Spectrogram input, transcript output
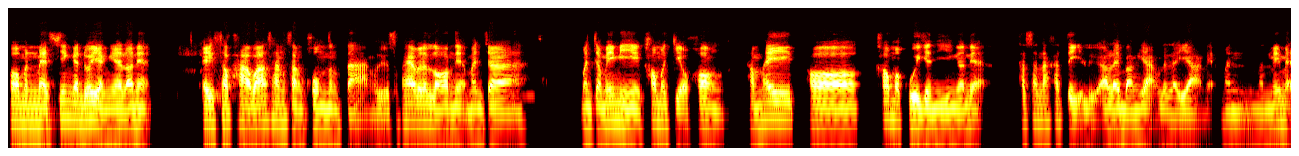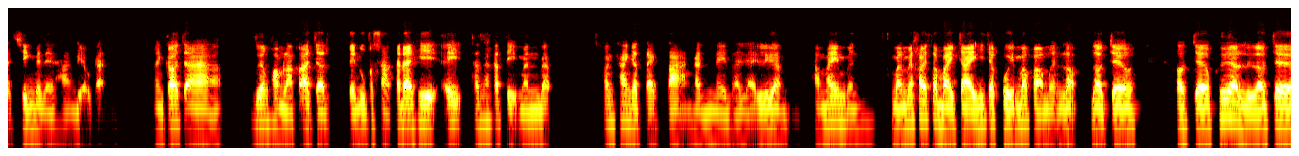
พอมันแมทชิ่งกันด้วยอย่างเงี้ยแล้วเนี่ยไอสภาวะทางสังคมต่างๆ หรือสภาพแวดล้อมเนี่ยมันจะมันจะไม่มีเข้ามาเกี่ยวข้องทำให้พอเข้ามาคุยกันจริงแล้วเนี่ย ทัศนคติหรืออะไรบางอย่างหลายๆอย่างเนี่ยมันมันไม่แมทชิ่งไปในทางเดียวกัน มันก็จะเรื่องความรักก็อาจจะเป็นอุปสรรคก็ได้ที่เอ้ทัศนคติมันแบบค่อนข้างจะแตกต่างกันในหลาย ๆ เรื่อง ทำให้มันมันไม่ค่อยสบายใจที่จะคุยมากกว่าเหมือนเราเราเจอเราเจอเพื่อนหรือเราเจอ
